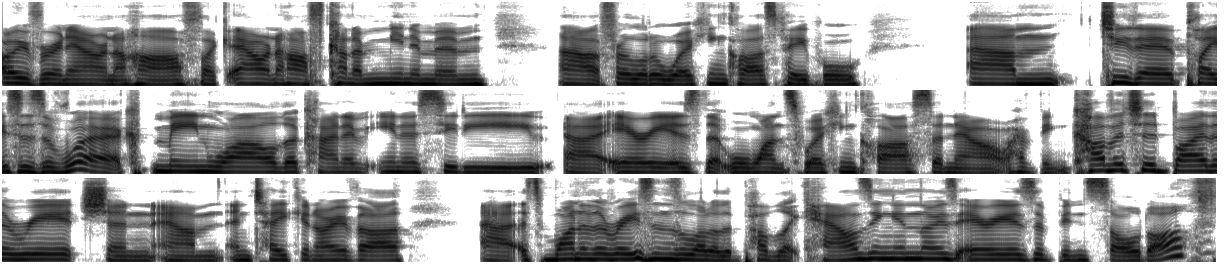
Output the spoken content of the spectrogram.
over an hour and a half, like hour and a half kind of minimum uh, for a lot of working class people um, to their places of work. Meanwhile, the kind of inner city uh, areas that were once working class are now have been coveted by the rich and um, and taken over. Uh, it's one of the reasons a lot of the public housing in those areas have been sold off.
